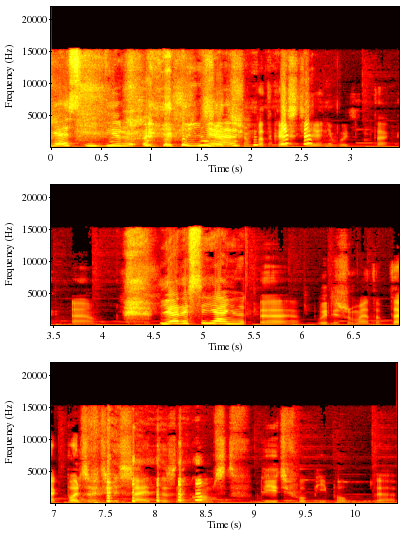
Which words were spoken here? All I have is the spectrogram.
Я с Сибиру. В следующем подкасте я не будет. Так, эм, я россиянин. э, вырежем это. Так, пользователи сайта знакомств Beautiful People. да,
